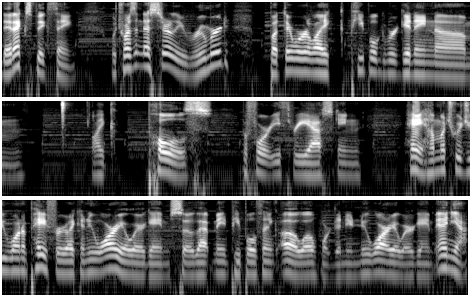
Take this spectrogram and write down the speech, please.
The next big thing, which wasn't necessarily rumored, but there were, like, people were getting, um, like, polls before E3 asking, hey, how much would you want to pay for, like, a new WarioWare game? So that made people think, oh, well, we're getting a new WarioWare game. And yeah,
